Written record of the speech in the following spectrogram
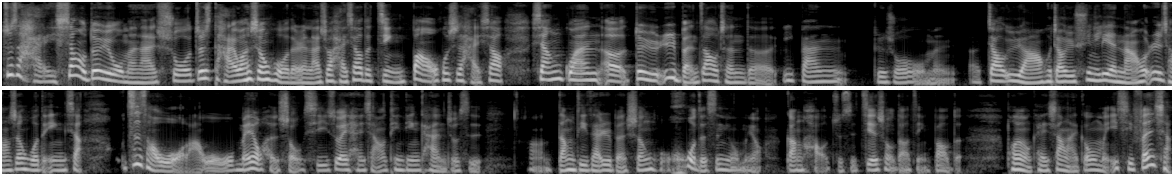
就是海啸对于我们来说，就是台湾生活的人来说，海啸的警报或是海啸相关，呃，对于日本造成的一般，比如说我们呃教育啊或教育训练呐或日常生活的影响，至少我啦，我我没有很熟悉，所以很想要听听看，就是嗯，当地在日本生活，或者是你有没有刚好就是接受到警报的朋友，可以上来跟我们一起分享。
